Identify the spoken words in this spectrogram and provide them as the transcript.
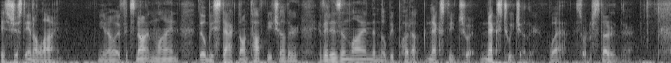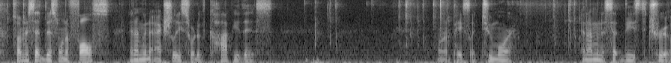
it's just in a line. You know, if it's not in line, they'll be stacked on top of each other. If it is in line, then they'll be put up next to each next to each other. Blah, sort of stuttered there. So I'm going to set this one a false, and I'm going to actually sort of copy this. I want to paste like two more, and I'm going to set these to true.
